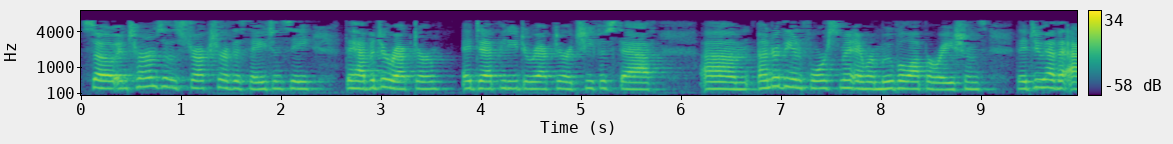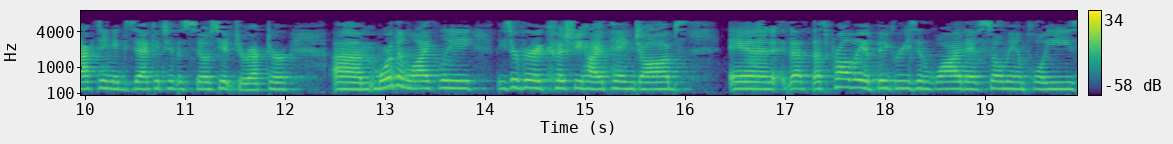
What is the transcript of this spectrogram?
So in terms of the structure of this agency, they have a director, a deputy director, a chief of staff. Um, under the enforcement and removal operations, they do have an acting executive associate director. Um, more than likely, these are very cushy, high-paying jobs, and that, that's probably a big reason why they have so many employees.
